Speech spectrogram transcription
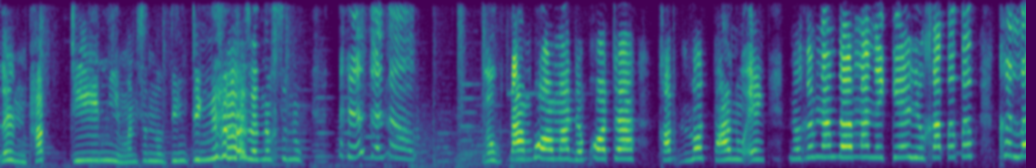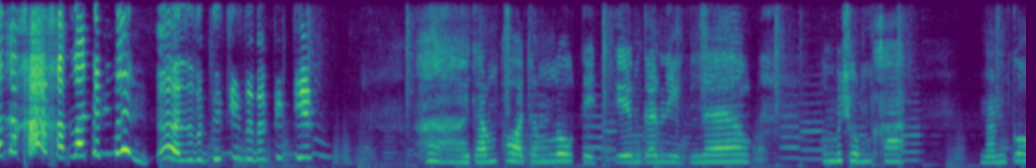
เล่นพับจีนี่มันสนุกจริงๆ สนุกสนุกสนุก ลูกตามพ่อมาเดี๋ยวพ่อจะขับรถพาหนูเอง หนูกำลังเดินมาในเกมอยู่ค่ะปึ๊บปึ๊บขึ้นรถแล้วค่ะขับรถเป็นบึ้นเออสนุกจริงๆสนุกจริงๆเฮ้ยทั้งพ่อทั้งลูกติดเกมกันอีกแล้วคุณผู้ชมคะนั้นก็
